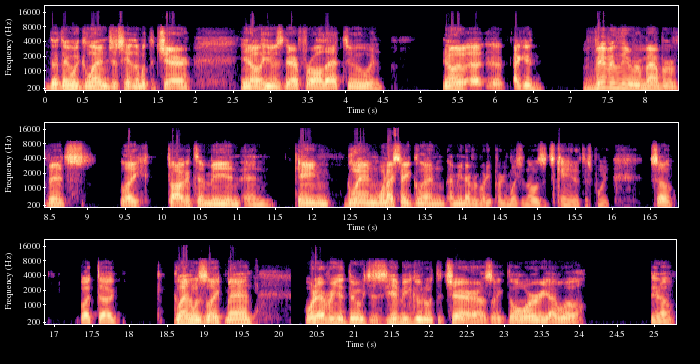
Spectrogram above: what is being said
the thing with Glenn just hitting him with the chair, you know, he was there for all that too. And you know, uh, uh, I could vividly remember Vince like talking to me and and Kane, Glenn. When I say Glenn, I mean everybody pretty much knows it's Kane at this point. So, but uh, Glenn was like, "Man, Yeah. whatever you do, just hit me good with the chair." I was like, "Don't worry, I will." You know,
